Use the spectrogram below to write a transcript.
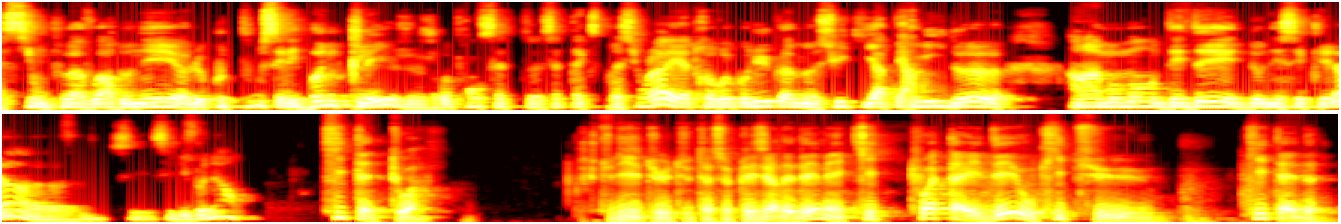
si on peut avoir donné le coup de pouce et les bonnes clés, je, reprends cette, expression-là, et être reconnu comme celui qui a permis de, à un moment, d'aider et de donner ces clés-là, c'est du bonheur. qui t'aide toi? Tu dis, tu, as ce plaisir d'aider, mais qui toi t'a aidé ou qui tu qui t'aide?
